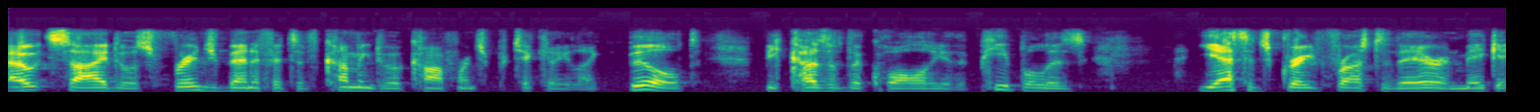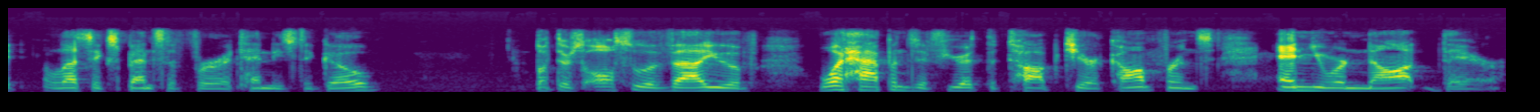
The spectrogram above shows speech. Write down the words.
outside, those fringe benefits of coming to a conference, particularly like BILT, because of the quality of the people. Is yes, it's great for us to there and make it less expensive for attendees to go. But there's also a value of what happens if you're at the top tier conference and you are not there.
